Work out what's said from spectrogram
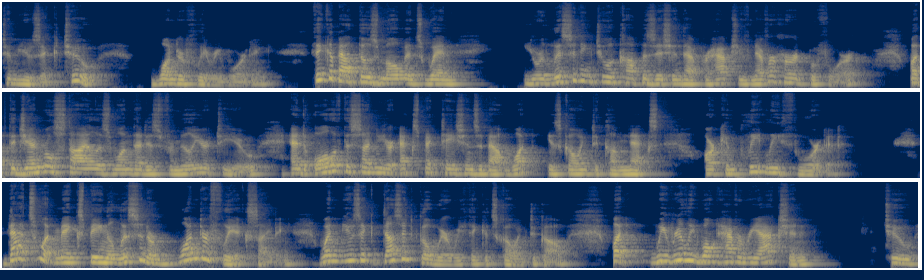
to music too wonderfully rewarding. Think about those moments when you're listening to a composition that perhaps you've never heard before, but the general style is one that is familiar to you, and all of a sudden your expectations about what is going to come next are completely thwarted. That's what makes being a listener wonderfully exciting when music doesn't go where we think it's going to go. But we really won't have a reaction to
